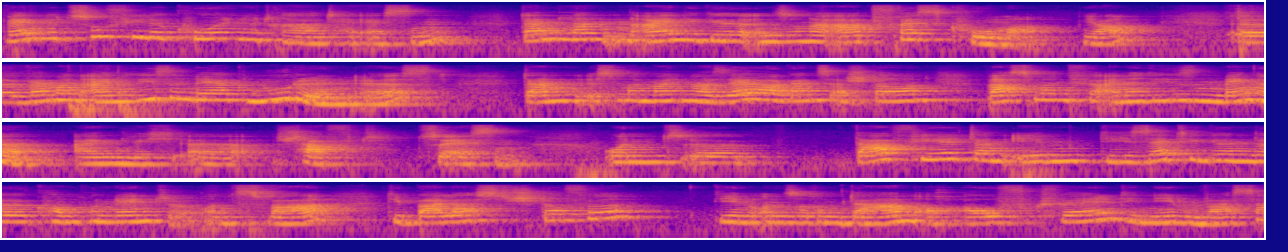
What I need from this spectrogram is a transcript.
Wenn wir zu viele Kohlenhydrate essen, dann landen einige in so einer Art Fresskoma. Ja? Äh, wenn man einen Riesenberg Nudeln isst, dann ist man manchmal selber ganz erstaunt, was man für eine Riesenmenge eigentlich äh, schafft zu essen. Und äh, da fehlt dann eben die sättigende Komponente, und zwar die Ballaststoffe, die in unserem Darm auch aufquellen, die nehmen Wasser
